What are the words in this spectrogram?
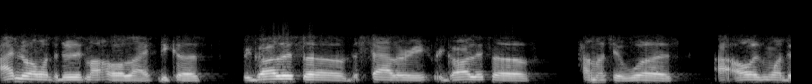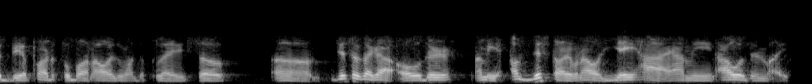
I knew I wanted to do this my whole life because regardless of the salary, regardless of how much it was, I always wanted to be a part of football and I always wanted to play. So um, just as I got older, I mean, this started when I was yay high. I mean, I was in like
